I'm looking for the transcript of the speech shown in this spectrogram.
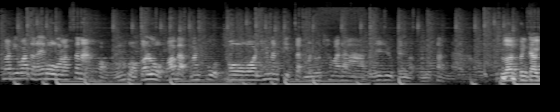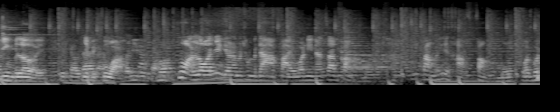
เพื่อที่ว่าจะได้โครงลักษณะของหัวกะโหลกว่าแบบมันปูดโทนให้มันผิดจากมนุษย์ธรรมดาจะได้ดูเป็นแบบมนุษย์ต่างดาวเลิศเป็นกาวยิงไปเลยอย่าไปกลัว หัวโล้นอย่างเดียวนะมันธรรมดาไป วันนี้นะจะฝั่งมุกค่ะฝั่งไม่ใช่ค่ะฝั่งมุกวัดบน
